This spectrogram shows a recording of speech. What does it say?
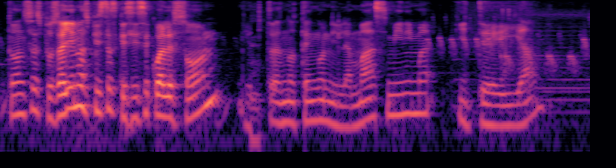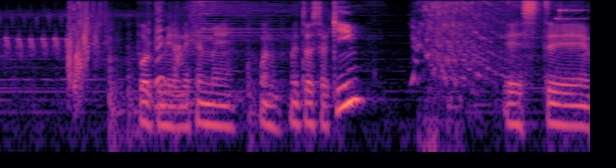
Entonces, pues hay unas pistas que sí sé cuáles son. Y otras no tengo ni la más mínima idea. Porque miren, déjenme... Bueno, meto esto aquí. Este...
